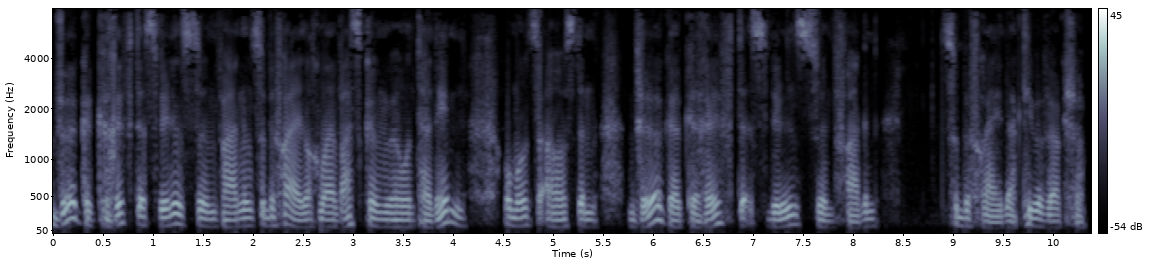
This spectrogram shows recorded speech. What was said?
Würgegriff des Willens zu empfangen, zu befreien. Nochmal, was können wir unternehmen, um uns aus dem Würgegriff des Willens zu empfangen, zu befreien? Aktiver Workshop.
